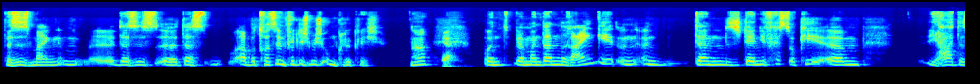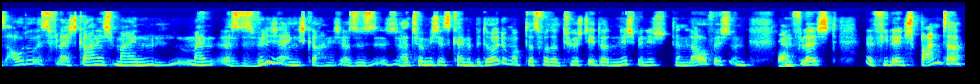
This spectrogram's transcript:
Das ist mein, äh, das ist äh, das, aber trotzdem fühle ich mich unglücklich. Ne? Ja. Und wenn man dann reingeht und, und dann stellen die fest, okay, ähm, ja, das Auto ist vielleicht gar nicht mein, mein, also das will ich eigentlich gar nicht. Also es, es hat für mich jetzt keine Bedeutung, ob das vor der Tür steht oder nicht. Wenn ich, dann laufe ich und Ja. bin vielleicht äh, viel entspannter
